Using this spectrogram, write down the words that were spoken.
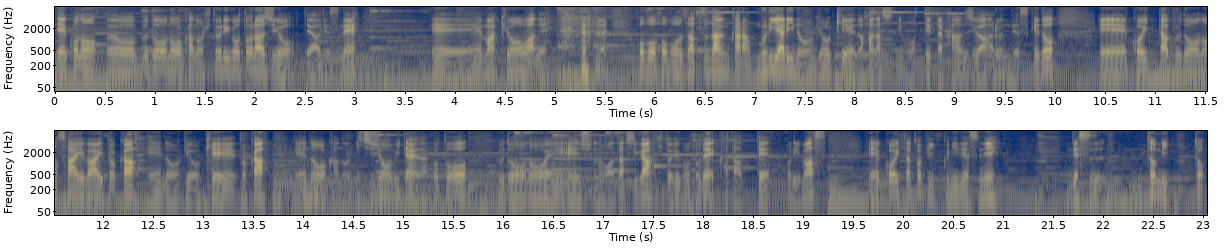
で、このぶどう農家の独り言ラジオではですね、えー、まあ今日はね ほぼほぼ雑談から無理やり農業経営の話に持ってった感じはあるんですけど、えー、こういったブドウの栽培とか、えー、農業経営とか、え農家の日常みたいなことをブドウ農園園主の私が独り言で語っております、えこういったトピックにですねですトミト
